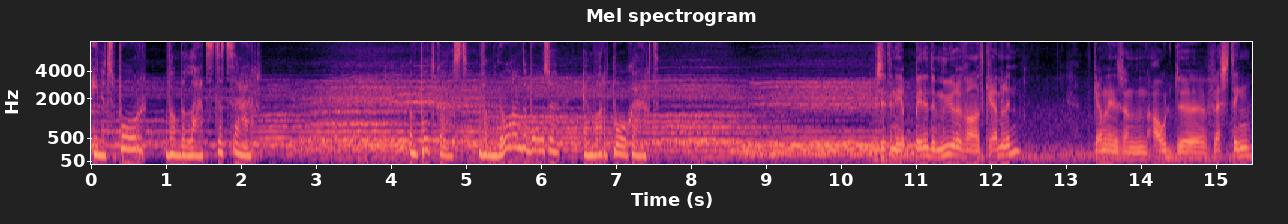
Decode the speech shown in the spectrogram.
In het spoor van de laatste tsaar. Een podcast van Johan de Boze en Bart Bogaert. We zitten hier binnen de muren van het Kremlin. Het Kremlin is een oude vesting.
